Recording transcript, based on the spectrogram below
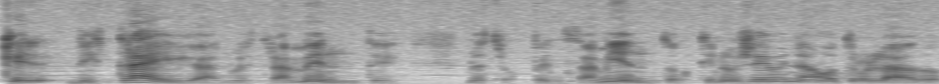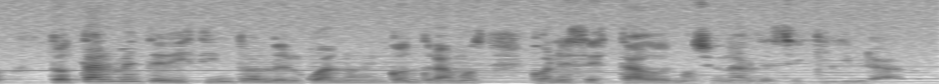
que distraiga nuestra mente nuestros pensamientos que nos lleven a otro lado totalmente distinto al del cual nos encontramos con ese estado emocional desequilibrado.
